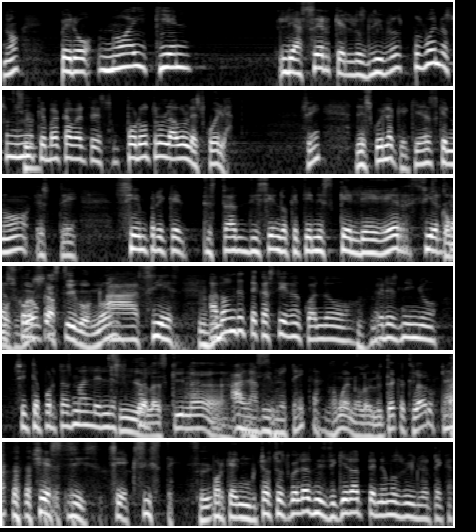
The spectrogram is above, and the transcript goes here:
¿no? Pero no hay quien le acerque los libros, pues bueno, es un niño que va a acabar de eso. Por otro lado, la escuela. ¿Sí? La escuela que quieras que no, este, siempre que te están diciendo que tienes que leer ciertas cosas. Como si fuera un castigo, ¿no? Así es. ¿A dónde te castigan cuando eres niño? Si te portas mal en la Sí, a la esquina. A la biblioteca. Ah, bueno, a la biblioteca, claro. Sí, sí, sí, existe. Porque en muchas escuelas ni siquiera tenemos biblioteca.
